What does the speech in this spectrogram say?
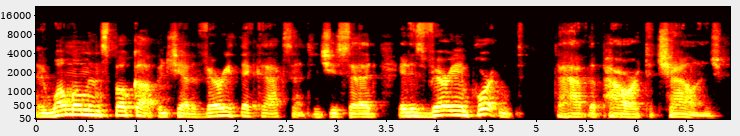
And one woman spoke up and she had a very thick accent and she said, It is very important to have the power to challenge.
